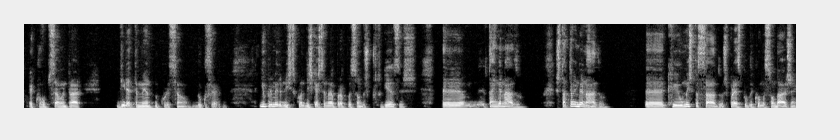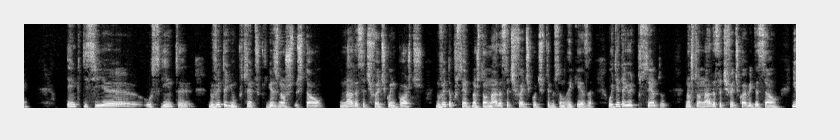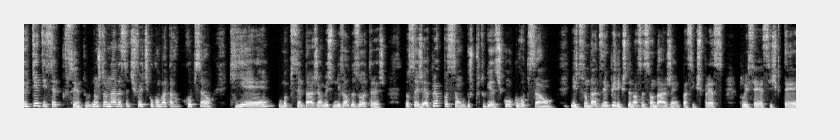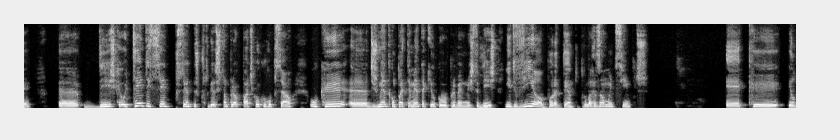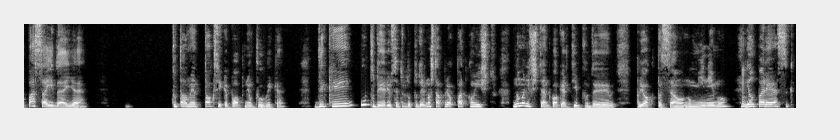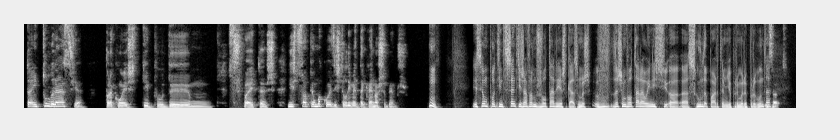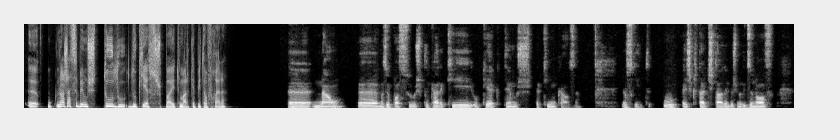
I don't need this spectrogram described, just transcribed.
a corrupção entrar diretamente no coração do governo. E o Primeiro-Ministro, quando diz que esta não é a preocupação dos portugueses, uh, está enganado. Está tão enganado uh, que o mês passado o Expresso publicou uma sondagem em que dizia o seguinte: 91% dos portugueses não estão nada satisfeitos com impostos, 90% não estão nada satisfeitos com a distribuição de riqueza, 88% não estão nada satisfeitos com a habitação. E 87% não estão nada satisfeitos com o combate à corrupção, que é uma percentagem ao mesmo nível das outras. Ou seja, a preocupação dos portugueses com a corrupção, isto são dados empíricos da nossa sondagem, para que expresse pelo ICS ISCTE, uh, diz que 85% dos portugueses estão preocupados com a corrupção, o que uh, desmente completamente aquilo que o Primeiro-Ministro diz e devia pôr atento, por uma razão muito simples. É que ele passa a ideia totalmente tóxica para a opinião pública de que o poder e o centro do poder não está preocupado com isto. Não manifestando qualquer tipo de preocupação, no mínimo, hum. ele parece que tem tolerância para com este tipo de hum, suspeitas. Isto só tem uma coisa, isto alimenta quem nós sabemos. Hum. Esse é um ponto interessante e já vamos voltar a este caso, mas deixa-me voltar ao início, à, à, segunda parte da minha primeira pergunta. Exato. Uh, nós já sabemos tudo do que é suspeito Marco Capitão Ferreira? Uh, não, uh, mas eu posso explicar aqui o que é que temos aqui em causa. É o seguinte, o ex-secretário de Estado, em 2019,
